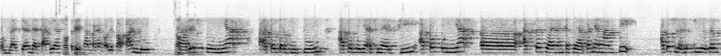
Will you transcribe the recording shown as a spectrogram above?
pembelajaran dan tadi yang seperti disampaikan oleh Pak Pandu harus punya atau terhubung atau punya sinergi atau punya uh, akses layanan kesehatan yang nanti atau sudah sudah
